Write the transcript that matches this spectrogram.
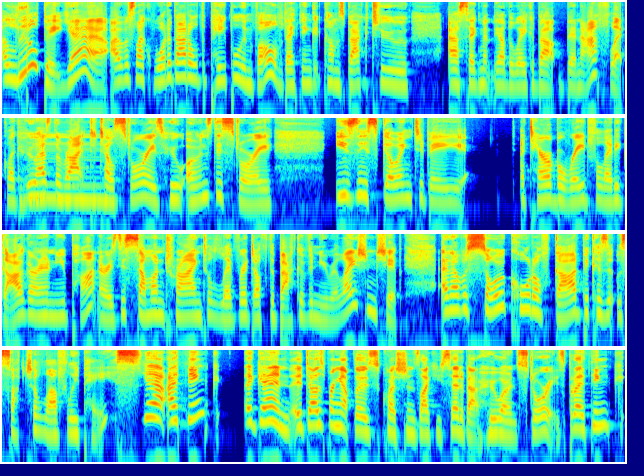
A little bit, yeah. I was like, what about all the people involved? I think it comes back to our segment the other week about Ben Affleck. Like, who has the right to mm. tell stories? Who owns this story? Is this going to be a terrible read for Lady Gaga and a new partner? Is this someone trying to leverage off the back of a new relationship? And I was so caught off guard because it was such a lovely piece. Yeah, I think again, it does bring up those questions, like you said, about who owns stories. But I think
